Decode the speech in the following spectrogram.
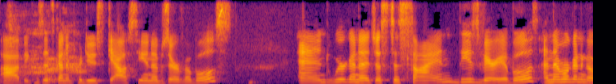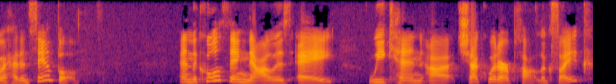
uh, because it's going to produce Gaussian observables. And we're going to just assign these variables, and then we're going to go ahead and sample. And the cool thing now is A, we can uh, check what our plot looks like.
